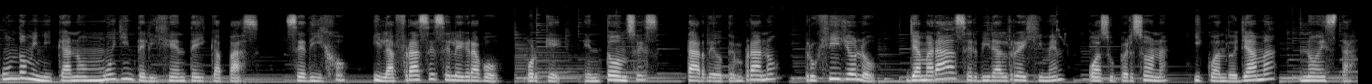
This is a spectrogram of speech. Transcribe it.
un dominicano muy inteligente y capaz, se dijo, y la frase se le grabó, porque, entonces, tarde o temprano, Trujillo lo llamará a servir al régimen o a su persona, y cuando llama, no está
